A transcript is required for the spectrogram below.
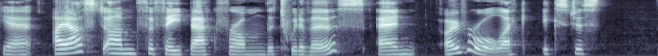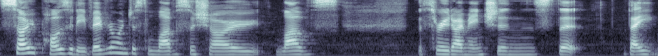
Yeah. I asked um for feedback from the Twitterverse and overall like it's just so positive. Everyone just loves the show, loves the three dimensions that they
